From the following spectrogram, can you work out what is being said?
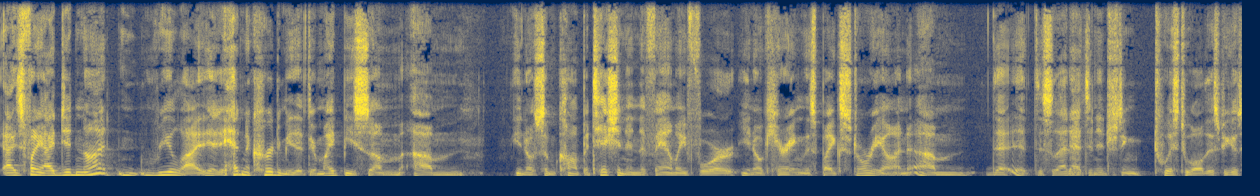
it's funny. I did not realize it hadn't occurred to me that there might be some, um, you know, some competition in the family for you know carrying this bike story on. Um, that it, so that adds an interesting twist to all this because,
